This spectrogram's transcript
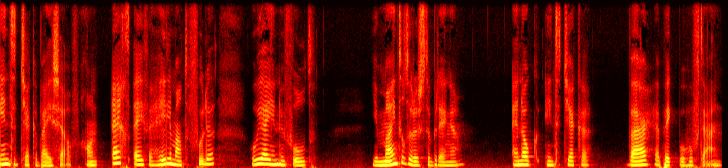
in te checken bij jezelf. Gewoon echt even helemaal te voelen hoe jij je nu voelt. Je mind tot rust te brengen. En ook in te checken waar heb ik behoefte aan.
